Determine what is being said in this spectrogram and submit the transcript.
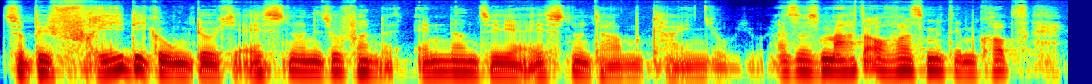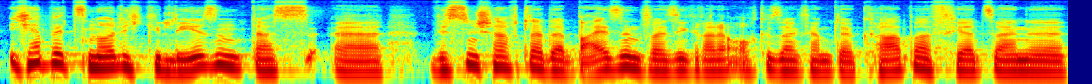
zur Befriedigung durch Essen und insofern ändern sie ihr Essen und haben kein Jojo. Also es macht auch was mit dem Kopf. Ich habe jetzt neulich gelesen, dass äh, Wissenschaftler dabei sind, weil Sie gerade auch gesagt haben, der Körper fährt seine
